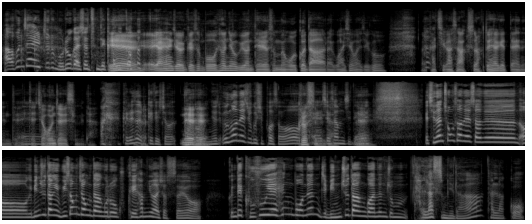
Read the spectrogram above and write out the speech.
아 혼자일 줄은 모르고 가셨는데 가니까. 예, 양양정께서 뭐 현역 의원 대여섯 명 올 거다라고 하셔가지고 같이 가서 악수락도 해야겠다 했는데 네. 이제 저 혼자였습니다. 아, 그래서 이렇게 되죠. 네. 응원해주고 싶어서 그렇습니다. 예, 제3지대. 네. 지난 총선에서는 어 민주당이 위성 정당으로 국회에 합류하셨어요. 근데 그 후의 행보는 이제 민주당과는 좀 달랐습니다. 달랐고.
